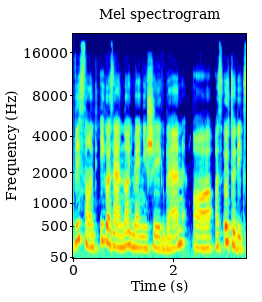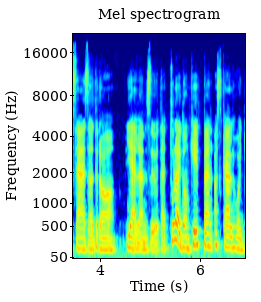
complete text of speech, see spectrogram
viszont igazán nagy mennyiségben a, az ötödik századra jellemző. Tehát tulajdonképpen azt kell, hogy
